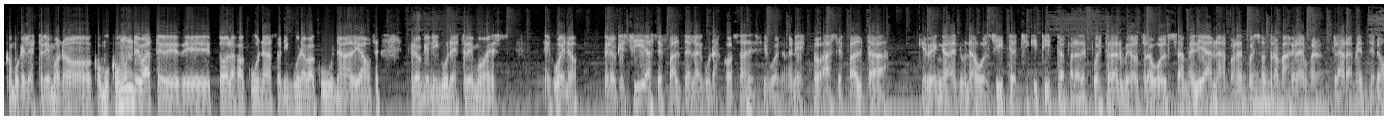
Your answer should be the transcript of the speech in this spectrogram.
como que el extremo, ¿no? Como, como un debate de, todas las vacunas o ninguna vacuna, digamos. Creo que ningún extremo es, es bueno, pero que sí hace falta en algunas cosas, decir, bueno, en esto hace falta que venga en una bolsita chiquitita para después traerme otra bolsa mediana, para después otra más grande. Bueno, claramente no.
